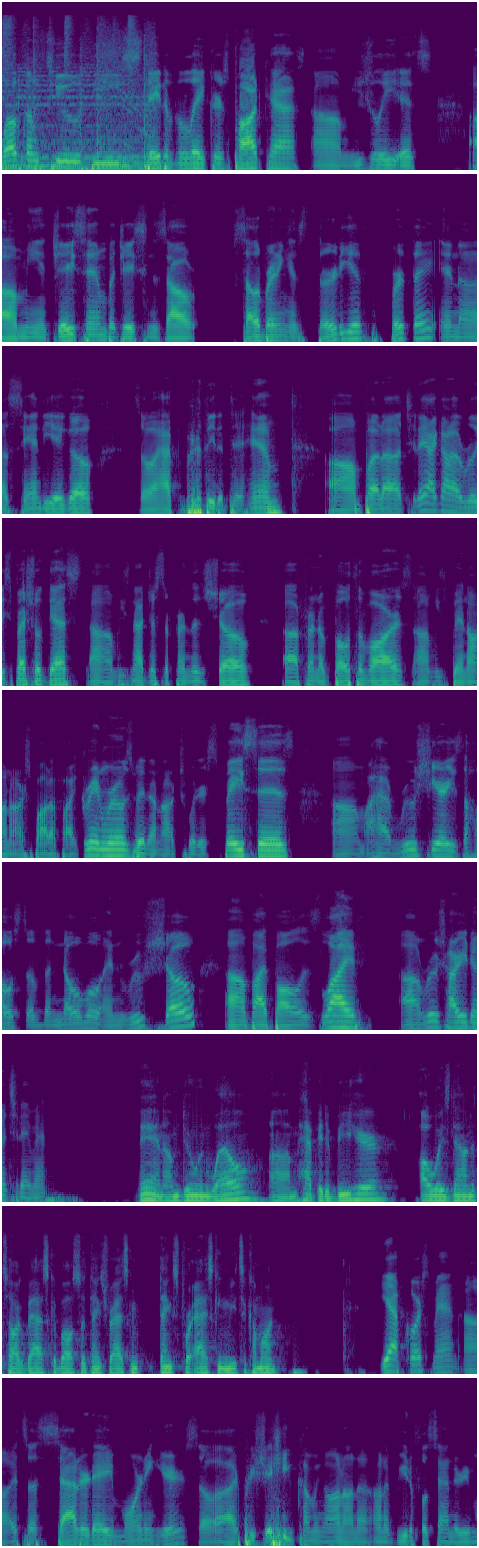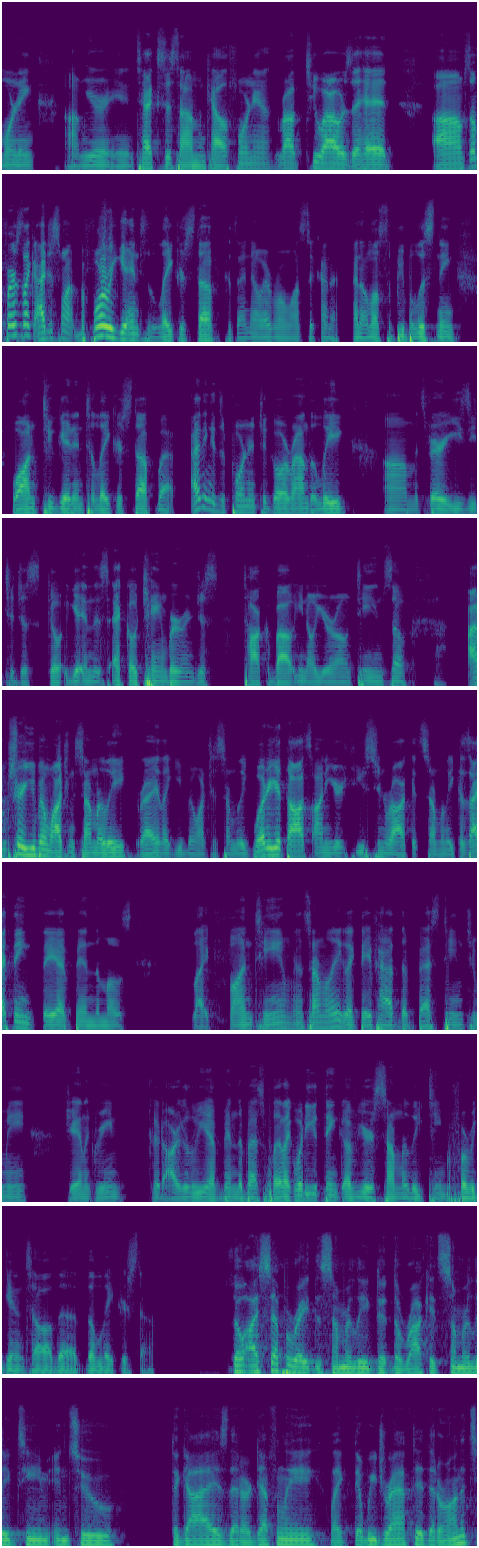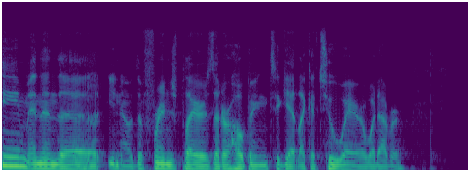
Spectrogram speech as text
welcome to the State of the Lakers podcast. Um, usually it's uh, me and Jason, but Jason is out celebrating his 30th birthday in uh, San Diego. So uh, happy birthday to, to him. Um, but uh, today I got a really special guest. Um, he's not just a friend of the show, a friend of both of ours. Um, he's been on our Spotify Green Rooms, been on our Twitter Spaces. Um, I have Roosh here. He's the host of the Noble and Roosh Show uh, by Ball is Life. Uh, Roosh, how are you doing today, man? Man, I'm doing well. I'm happy to be here. Always down to talk basketball. So thanks for asking. Thanks for asking me to come on. Yeah, of course, man. Uh, it's a Saturday morning here, so I appreciate you coming on on a on a beautiful Saturday morning. Um, you're in Texas. I'm in California, about two hours ahead. Um, so first, like I just want before we get into the Lakers stuff, because I know everyone wants to kind of, I know most of the people listening want to get into Lakers stuff, but I think it's important to go around the league. Um, it's very easy to just go get in this echo chamber and just talk about you know your own team. So I'm sure you've been watching Summer League, right? Like you've been watching Summer League. What are your thoughts on your Houston Rockets Summer League? Because I think they have been the most like fun team in Summer League. Like they've had the best team to me. Jalen Green could arguably have been the best player. Like, what do you think of your Summer League team before we get into all the the Lakers stuff? So I separate the Summer League, the, the Rockets Summer League team into the guys that are definitely like that we drafted that are on the team and then the mm-hmm. you know the fringe players that are hoping to get like a two-way or whatever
